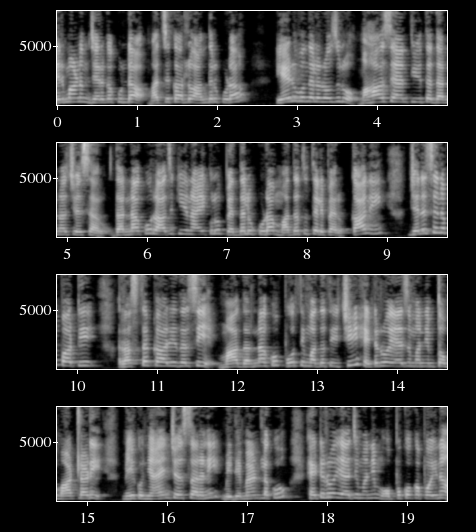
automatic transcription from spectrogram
నిర్మాణం జరగకుండా మత్స్యకారులు అందరూ కూడా ఏడు వందల రోజులు మహాశాంతియుత ధర్నా చేశారు. ధర్నాకు రాజకీయ నాయకులు పెద్దలు కూడా మద్దతు తెలిపారు. కానీ జనసేన పార్టీ రస్త కార్యదర్శి మా ధర్నాకు పూర్తి మద్దతు ఇచ్చి హెటరో యాజమాన్యంతో మాట్లాడి మీకు న్యాయం చేస్తారని మీ డిమాండ్లకు హెటరో యాజమాన్యం ఒప్పుకోకపోయినా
